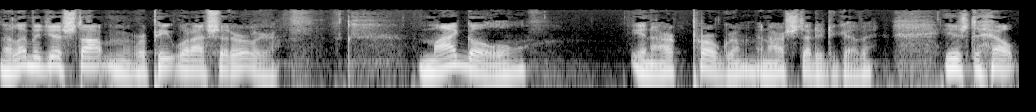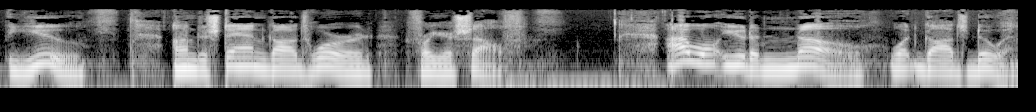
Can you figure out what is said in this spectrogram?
Now, let me just stop and repeat what I said earlier. My goal in our program, in our study together, is to help you understand God's Word for yourself. I want you to know what God's doing,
